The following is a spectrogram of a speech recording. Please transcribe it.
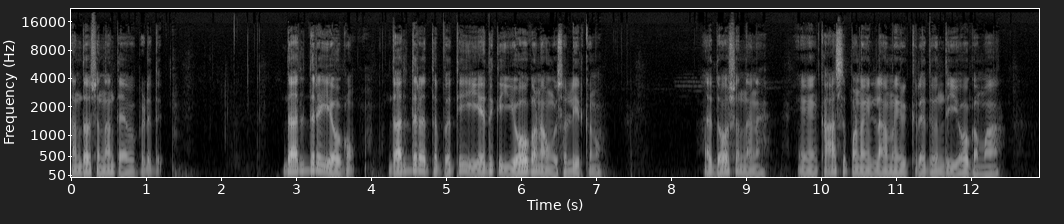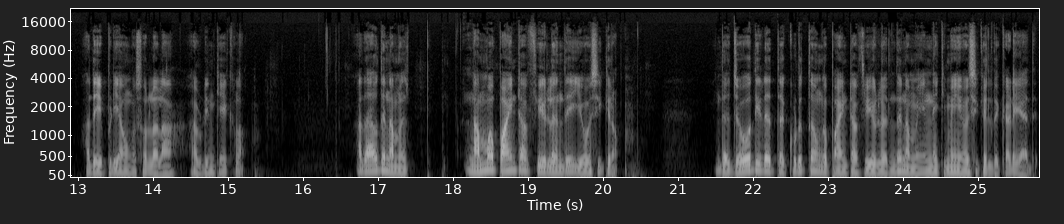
சந்தோஷம்தான் தேவைப்படுது. தரித்திர யோகம். தரித்திரத்தை பற்றி எதுக்கு யோகம்னு அவங்க சொல்லியிருக்கணும்? அது தோஷம் தானே. காசு பணம் இல்லாமல் இருக்கிறது வந்து யோகமா? அதை எப்படி அவங்க சொல்லலாம் அப்படின்னு கேட்கலாம். அதாவது நம்ம நம்ம பாயிண்ட் ஆஃப் வியூலேருந்தே யோசிக்கிறோம். இந்த ஜோதிடத்தை கொடுத்தவங்க பாயிண்ட் ஆஃப் வியூலேருந்து நம்ம என்றைக்குமே யோசிக்கிறது கிடையாது.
